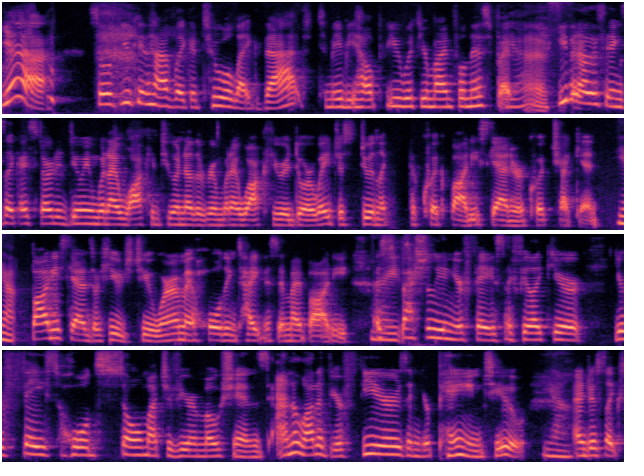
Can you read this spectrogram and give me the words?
yeah. So if you can have like a tool like that to maybe help you with your mindfulness, but yes. even other things like I started doing when I walk into another room, when I walk through a doorway, just doing like a quick body scan or a quick check in. Yeah. Body scans are huge too. Where am I holding tightness in my body, right. especially in your face? I feel like your your face holds so much of your emotions and a lot of your fears and your pain too. Yeah. And just like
